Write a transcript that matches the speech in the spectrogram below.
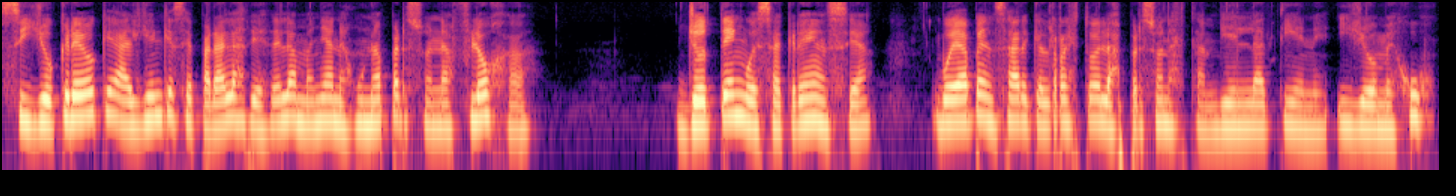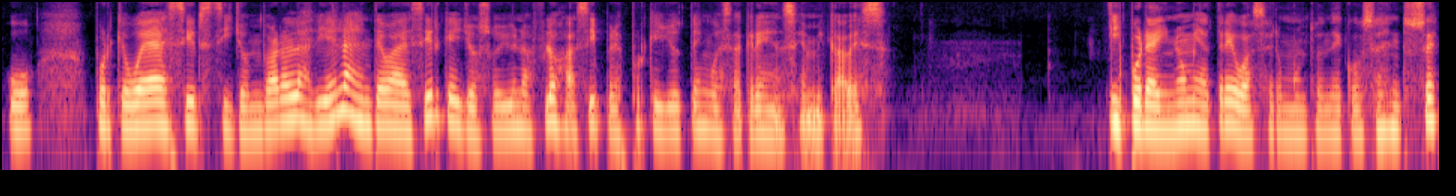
si yo creo que alguien que se para a las 10 de la mañana es una persona floja, yo tengo esa creencia, voy a pensar que el resto de las personas también la tiene y yo me juzgo porque voy a decir, si yo me paro a las 10, la gente va a decir que yo soy una floja, sí, pero es porque yo tengo esa creencia en mi cabeza. Y por ahí no me atrevo a hacer un montón de cosas. Entonces,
